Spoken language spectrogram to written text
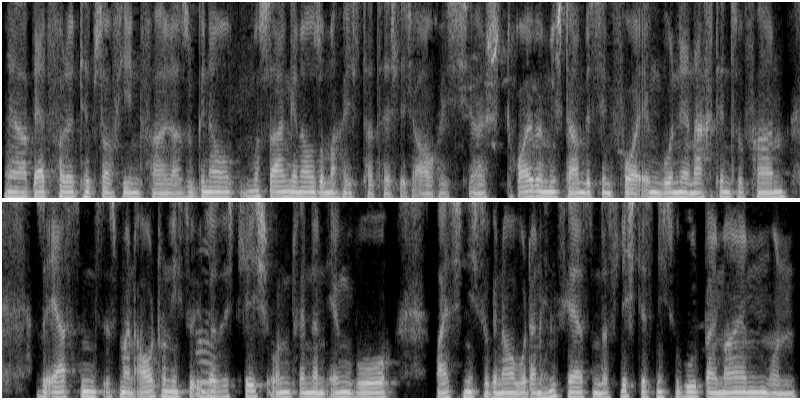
Ja, wertvolle Tipps auf jeden Fall. Also genau, muss sagen, genauso mache ich es tatsächlich auch. Ich äh, sträube mich da ein bisschen vor, irgendwo in der Nacht hinzufahren. Also erstens ist mein Auto nicht so mhm. übersichtlich und wenn dann irgendwo, weiß ich nicht so genau, wo dann hinfährst und das Licht ist nicht so gut bei meinem und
